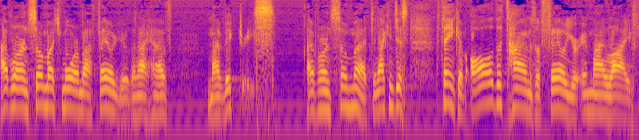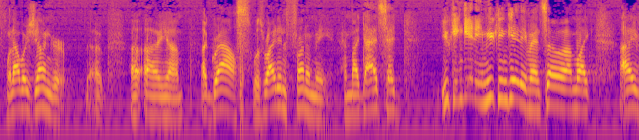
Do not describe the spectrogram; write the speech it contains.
I've learned so much more in my failure than I have my victories. I've learned so much. And I can just think of all the times of failure in my life. When I was younger, a, a, um, a grouse was right in front of me, and my dad said, You can get him, you can get him. And so I'm like, I.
